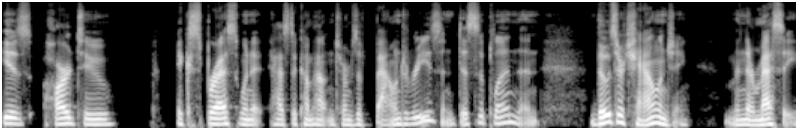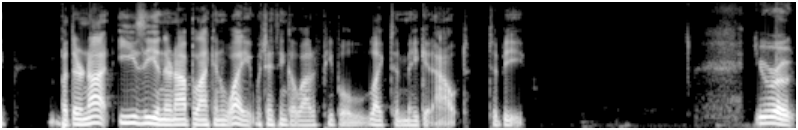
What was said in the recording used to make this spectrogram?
is hard to express when it has to come out in terms of boundaries and discipline. And those are challenging and they're messy, but they're not easy and they're not black and white, which I think a lot of people like to make it out to be. You wrote,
